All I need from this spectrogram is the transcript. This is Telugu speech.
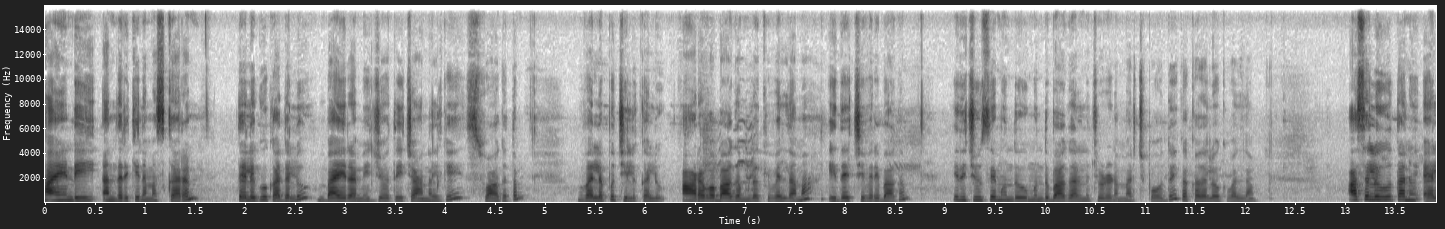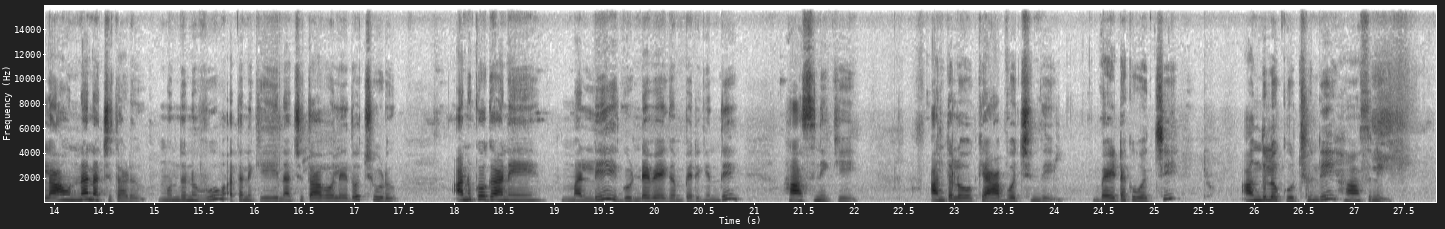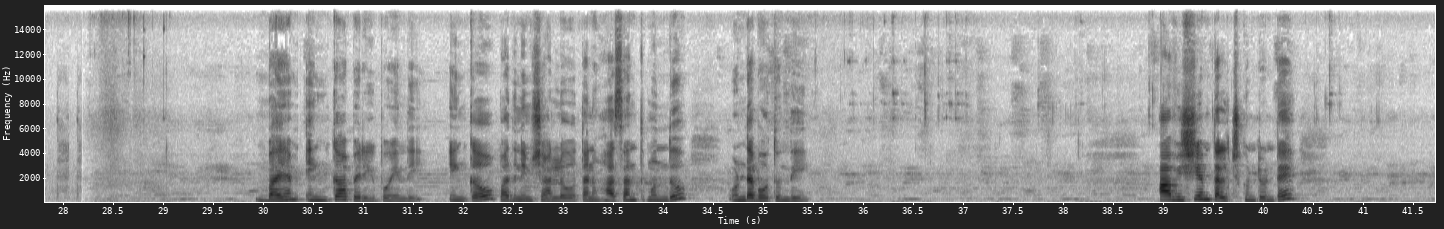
హాయ్ అండి అందరికీ నమస్కారం. తెలుగు కథలు బై రమి జ్యోతి ఛానల్కి స్వాగతం. వలపు చిలుకలు ఆరవ భాగంలోకి వెళ్దామా? ఇదే చివరి భాగం. ఇది చూసే ముందు ముందు భాగాలను చూడడం మర్చిపోవద్దు ఇక కథలోకి వెళ్దాం. అసలు తను ఎలా ఉన్నా నచ్చుతాడు. ముందు నువ్వు అతనికి నచ్చుతావో లేదో చూడు. అనుకోగానే మళ్ళీ గుండె వేగం పెరిగింది హాసినికి. అంతలో క్యాబ్ వచ్చింది. బయటకు వచ్చి అందులో కూర్చుంది హాసిని. భయం ఇంకా పెరిగిపోయింది. ఇంకో పది నిమిషాల్లో తను హసంత్ ముందు ఉండబోతుంది. ఆ విషయం తలుచుకుంటుంటే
